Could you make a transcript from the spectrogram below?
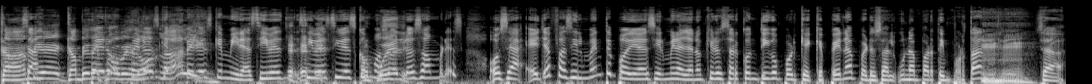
ya... cambie- cambie de proveedor, pero es, que, pero es que mira, si ves, si ves, si ves cómo son los hombres, o sea, ella fácilmente podría decir, mira, ya no quiero estar contigo porque qué pena, pero es una parte importante. O sea,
